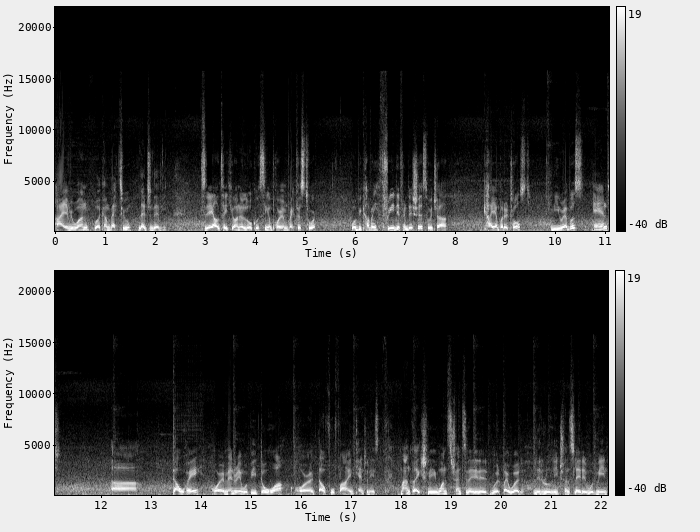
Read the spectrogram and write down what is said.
Hi everyone, welcome back to Legendanny. Today I'll take you on a local Singaporean breakfast tour. We'll be covering three different dishes which are kaya butter toast, mee rebus, and uh, tau huay, or in Mandarin would be dou hua, or tau fu fa in Cantonese. My uncle actually once translated it word by word, literally translated would mean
